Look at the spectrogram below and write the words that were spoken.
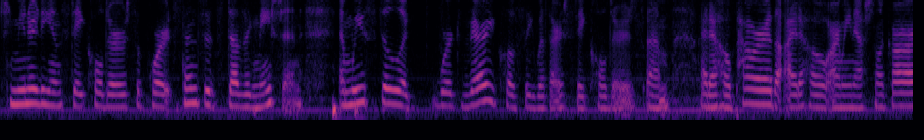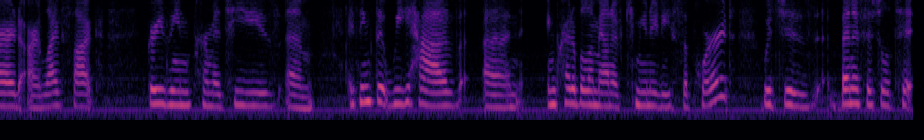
community and stakeholder support since its designation. And we still like, work very closely with our stakeholders um, Idaho Power, the Idaho Army National Guard, our livestock grazing permittees. Um, I think that we have an incredible amount of community support, which is beneficial to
